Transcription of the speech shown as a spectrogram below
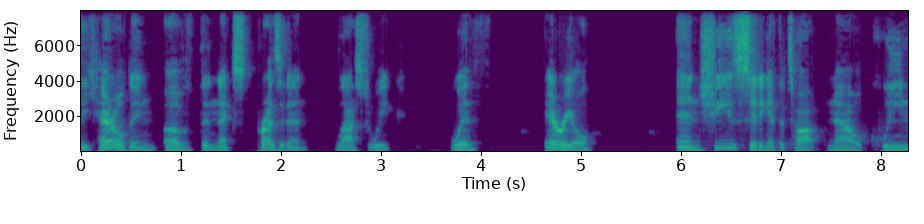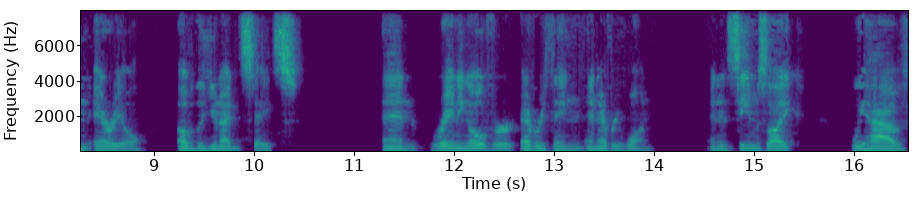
the heralding of the next president last week with Ariel, and she's sitting at the top now, Queen Ariel of the United States, and reigning over everything and everyone. And it seems like we have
